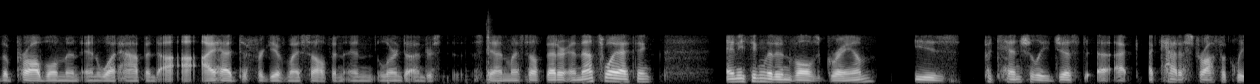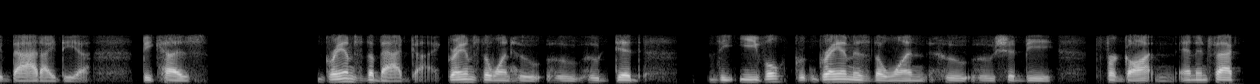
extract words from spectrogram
the problem and, and what happened, I, I had to forgive myself and, and learn to understand myself better. And that's why I think anything that involves Graham is potentially just a, a catastrophically bad idea because Graham's the bad guy. Graham's the one who who who did the evil. Graham is the one who who should be forgotten. And in fact,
